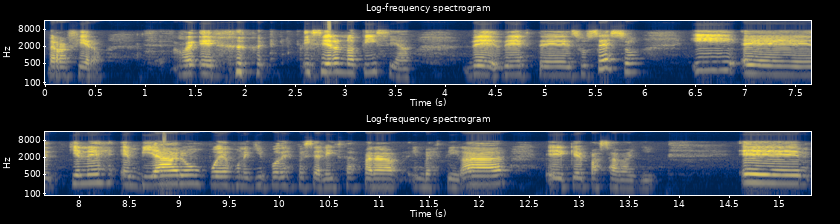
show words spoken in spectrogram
me refiero, hicieron noticia de, de este suceso y eh, quienes enviaron pues un equipo de especialistas para investigar eh, qué pasaba allí. Eh,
